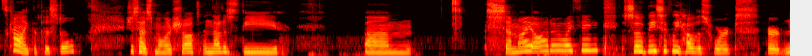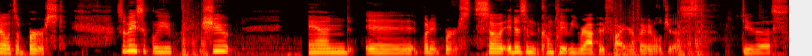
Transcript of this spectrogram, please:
it's kind of like the pistol. It just has smaller shots, and that is the um semi-auto, I think. So basically how this works, or no, it's a burst. So basically, shoot, and it, but it bursts. So it isn't completely rapid fire, but it'll just do this.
